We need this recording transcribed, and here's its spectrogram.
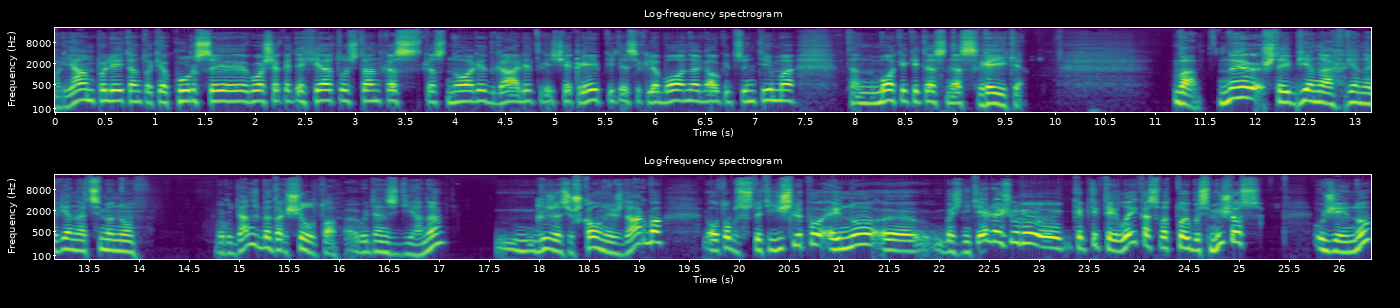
Marijampoliai, ten tokie kursai ruošia katechetus, ten kas, kas norit, galit, reiškia, kreipkitės į kleboną, gaukit siuntimą, ten mokykitės, nes reikia. Va, na ir štai vieną, vieną, vieną atsimenu rudens, bet dar šilto rudens dieną grįžęs iš Kauno iš darbo, autobusų stotį išlipu, einu e, bažnytėlę, žiūriu, kaip tik tai laikas, va toj bus mišios, užeinu,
